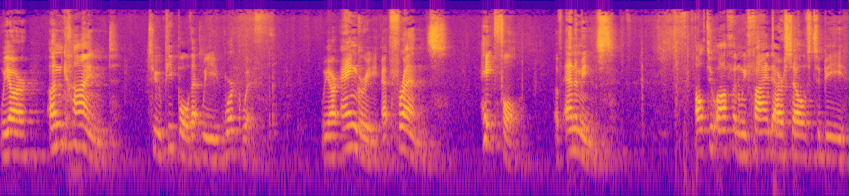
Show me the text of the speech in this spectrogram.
We are unkind to people that we work with. We are angry at friends, hateful of enemies. All too often, we find ourselves to be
